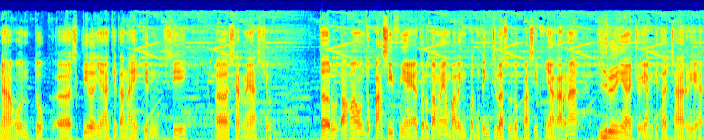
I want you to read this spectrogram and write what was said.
Nah, untuk uh, skillnya kita naikin si uh, Serneas, Cuk terutama untuk pasifnya ya terutama yang paling penting jelas untuk pasifnya karena healnya cuy yang kita cari ya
